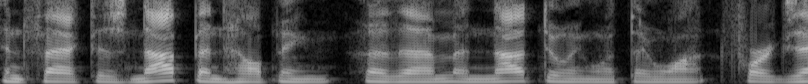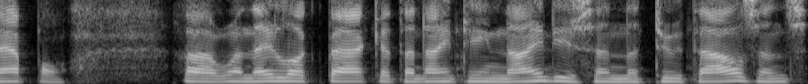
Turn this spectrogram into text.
In fact, has not been helping uh, them and not doing what they want. For example, uh, when they look back at the 1990s and the 2000s,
